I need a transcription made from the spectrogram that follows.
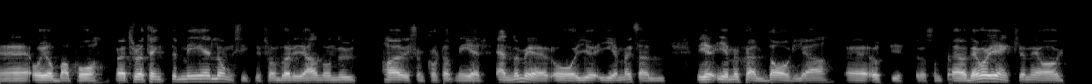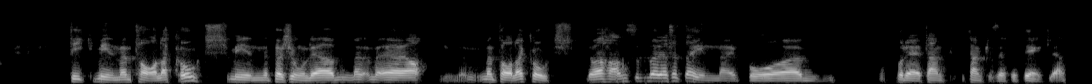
eh, att jobba på. Och jag tror jag tänkte mer långsiktigt från början och nu har jag liksom kortat ner ännu mer och ger mig, själv, ge, mig själv dagliga eh, uppgifter och sånt där. Och det var egentligen när jag fick min mentala coach, min personliga ja, mentala coach. Det var han som började sätta in mig på, eh, på det tank, tankesättet egentligen.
